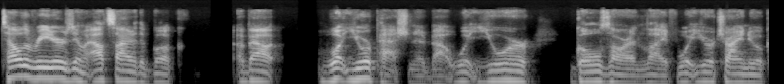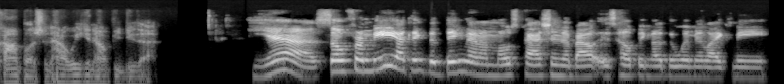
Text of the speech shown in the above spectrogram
tell the readers you know outside of the book about what you're passionate about what your goals are in life what you're trying to accomplish and how we can help you do that yeah so for me i think the thing that i'm most passionate about is helping other women like me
